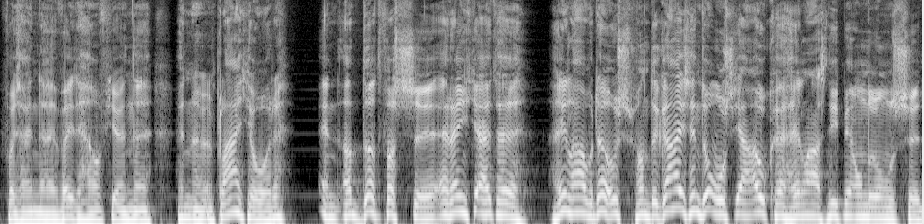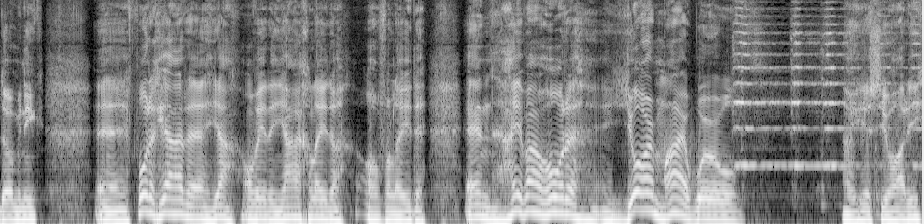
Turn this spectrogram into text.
voor zijn wederhelftje een, een, plaatje horen. En dat was er eentje uit de hele oude doos van The Guys and Dolls. Ja, ook helaas niet meer onder ons, Dominique. vorig jaar, ja, alweer een jaar geleden overleden. En hij wou horen You're My World. Nou, hier is die Harry.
